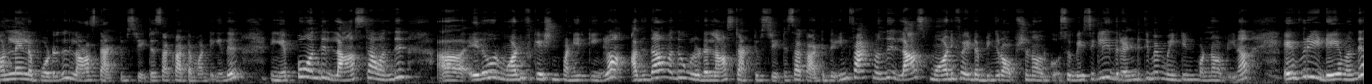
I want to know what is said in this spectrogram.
ஆன்லைனில் போடுறது லாஸ்ட் ஆக்டிவ் ஸ்டேட்டஸாக காட்ட மாட்டேங்குது. நீங்கள் எப்போ வந்து லாஸ்ட்டாக வந்து ஏதோ ஒரு மாடிஃபிகேஷன் பண்ணிருக்கீங்களோ அதுதான் வந்து உங்களோட லாஸ்ட் ஆக்டிவ் ஸ்டேட்டஸாக காட்டுது. இன்ஃபேக்ட் வந்து லாஸ்ட் மாடிஃபைட் அப்படிங்கிற ஆப்ஷனும் இருக்கும். ஸோ பேசிக்கலி இது ரெண்டுத்தையுமே மெயின்டைன் பண்ணோம் அப்படின்னா எவ்ரி டே வந்து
